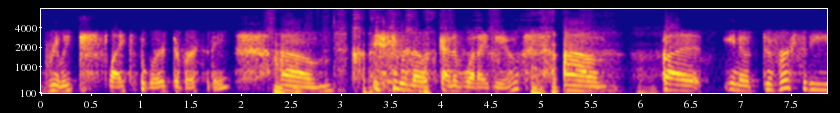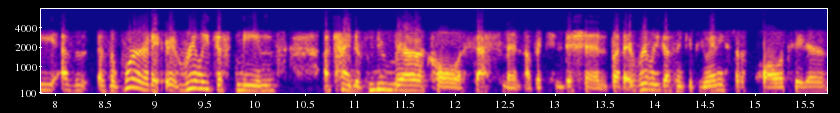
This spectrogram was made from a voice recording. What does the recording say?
really dislike the word diversity, um, even though it's kind of what I do. Um, but you know, diversity as a, as a word, it, it, really just means a kind of numerical assessment of a condition, but it really doesn't give you any sort of qualitative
